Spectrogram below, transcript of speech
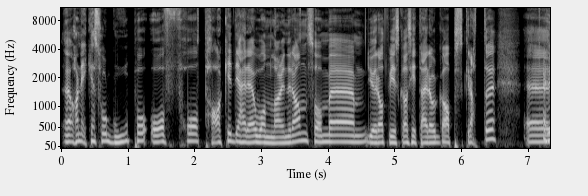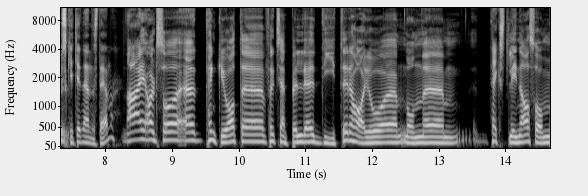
Eh, han er ikke så god på å få tak i de her one-linerne som uh, gjør at vi skal sitte her og gapskratte. Uh, jeg husker ikke en eneste en. Nei, altså, jeg tenker jo at uh, eksempel Dieter har jo noen tekstlinjer som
